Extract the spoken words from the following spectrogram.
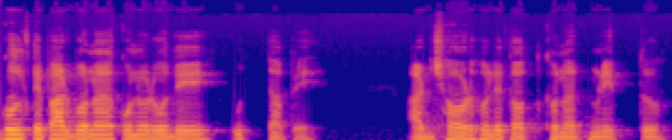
গলতে পারব না কোনো রোদে উত্তাপে। আর ঝড় হলে তৎক্ষণাৎ মৃত্যু।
